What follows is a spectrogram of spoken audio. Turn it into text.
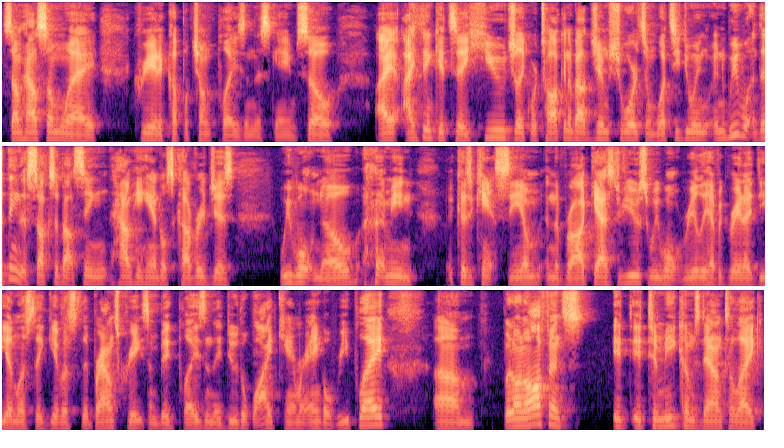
somehow, some way, create a couple chunk plays in this game. So I, I think it's a huge like we're talking about Jim Schwartz and what's he doing, and we the thing that sucks about seeing how he handles coverage is we won't know. I mean, because you can't see them in the broadcast view, so we won't really have a great idea unless they give us the Browns create some big plays and they do the wide camera angle replay. Um, but on offense, it, it to me comes down to like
